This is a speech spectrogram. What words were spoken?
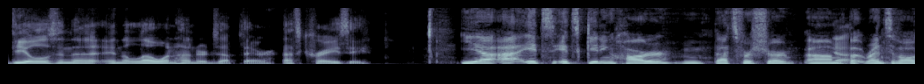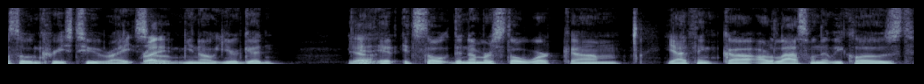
deals in the in the low 100s up there. That's crazy. yeah, uh, it's it's getting harder. mm, That's for sure. Um, Yeah. But rents have also increased too, right? So Right. you know you're good. Yeah. It, it, it's still the numbers still work. Um, yeah, I think uh, our last one that we closed.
